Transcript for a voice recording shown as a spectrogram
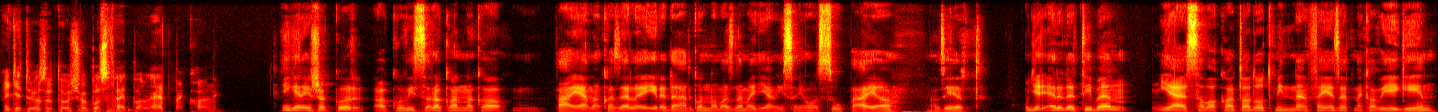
Egyedül az utolsó boss fightban lehet meghalni. Igen, és akkor, akkor visszarak annak a pályának az elejére, de hát gondolom az nem egy ilyen iszonyú hosszú pálya azért. Ugye eredetiben jelszavakat adott minden fejezetnek a végén,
